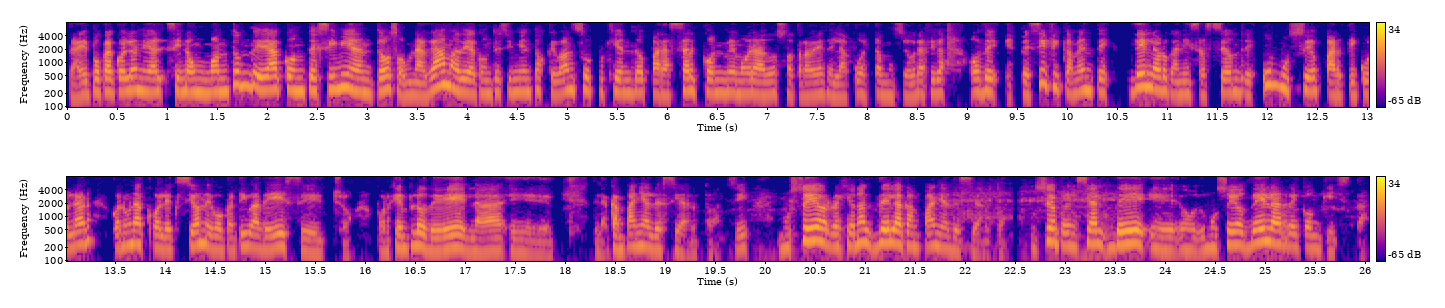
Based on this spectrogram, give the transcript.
la época colonial, sino un montón de acontecimientos o una gama de acontecimientos que van surgiendo para ser conmemorados a través de la apuesta museográfica o de específicamente de la organización de un museo particular con una colección evocativa de ese hecho, por ejemplo, de la, eh, de la campaña al desierto, ¿sí? Museo Regional de la campaña al desierto, Museo Provincial de, eh, Museo de la Reconquista.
